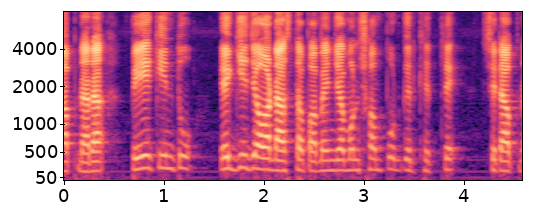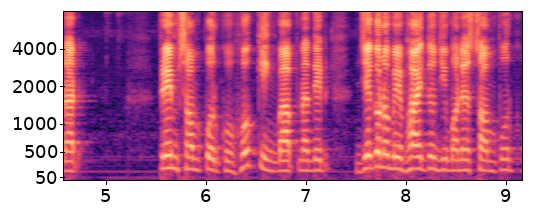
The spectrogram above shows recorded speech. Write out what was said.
আপনারা পেয়ে কিন্তু এগিয়ে যাওয়ার রাস্তা পাবেন, যেমন সম্পর্কের ক্ষেত্রে সেটা আপনার প্রেম সম্পর্ক হোক কিংবা আপনাদের যে কোনো বিবাহিত জীবনের সম্পর্ক,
